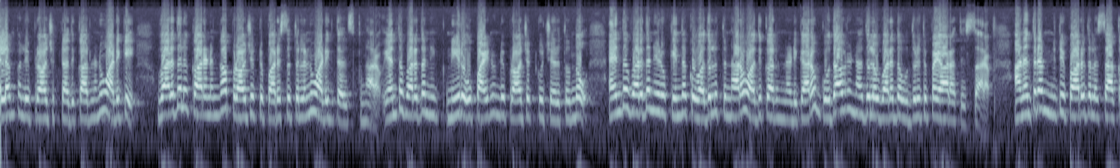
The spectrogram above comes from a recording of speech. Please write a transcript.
ఎల్లంపల్లి ప్రాజెక్టు అధికారులను అడిగి వరదల కారణంగా ప్రాజెక్టు పరిస్థితులను అడిగి తెలుసుకున్నారు. ఎంత వరద నీరు పైనుండి ప్రాజెక్టుకు చేరుతుంది ఎంత వరద నీరు కిందకు వదులుతున్నారో అధికారులను అడిగారు. గోదావరి నదిలో వరద ఉధృతిపై ఆరా తీస్తారు. అనంతరం నీటిపారుదల శాఖ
